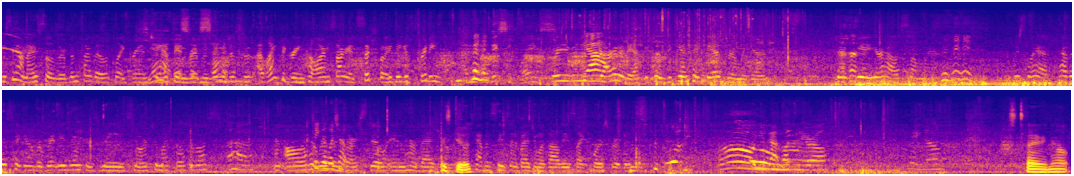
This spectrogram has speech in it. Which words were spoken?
You see how nice those ribbons are? They look like grand Yeah, champion ribbons. I'm just, I like the green color. I'm sorry it's six, but I think it's pretty. I mean, at least he plays. Where are you going to Yeah. start it at? Because you can't take Dad's room again. You have to be at your house somewhere. We still have Kevin's taking over Brittany's room because we snore too much, both of us. Uh-huh. And all of her Take ribbons are still in her bedroom. That's good. So Kevin sleeps in a bedroom with all these like horse ribbons. Oh, you got lucky, girl. there you go. It's tiring out.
